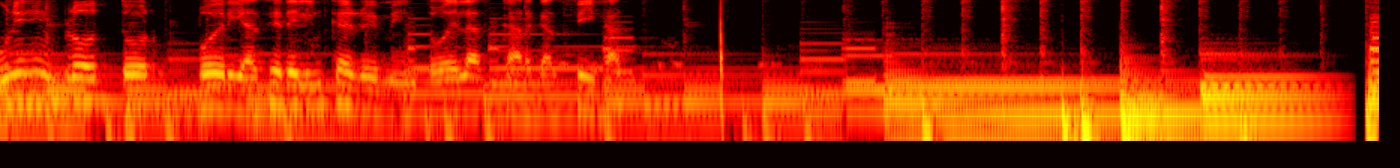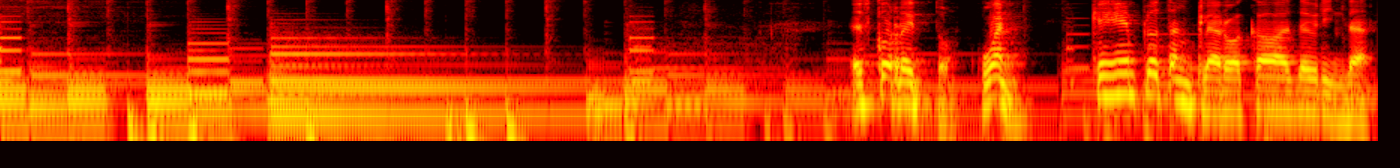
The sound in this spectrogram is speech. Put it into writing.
Un ejemplo, doctor, podría ser el incremento de las cargas fijas Es correcto. Juan, ¿qué ejemplo tan claro acabas de brindar?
